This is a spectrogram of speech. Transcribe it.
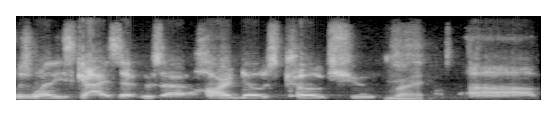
was one of these guys that was a hard nosed coach who Right. um,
